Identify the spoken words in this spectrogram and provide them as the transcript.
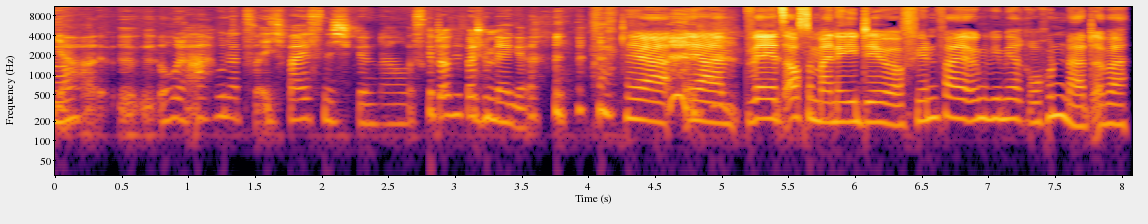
ja, oder 800, ich weiß nicht genau. Es gibt auf jeden Fall eine Menge. ja, ja, wäre jetzt auch so meine Idee. Auf jeden Fall irgendwie mehrere hundert, aber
